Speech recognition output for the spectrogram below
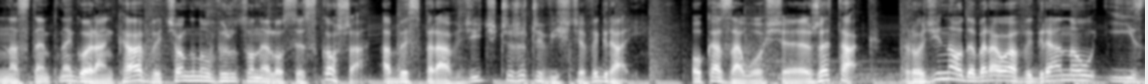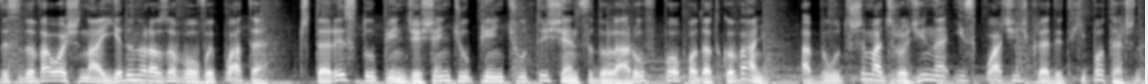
następnego ranka wyciągnął wyrzucone losy z kosza, aby sprawdzić, czy rzeczywiście wygrali. Okazało się, że tak. Rodzina odebrała wygraną i zdecydowała się na jednorazową wypłatę 455 tysięcy dolarów po opodatkowaniu, aby utrzymać rodzinę i spłacić kredyt hipoteczny.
